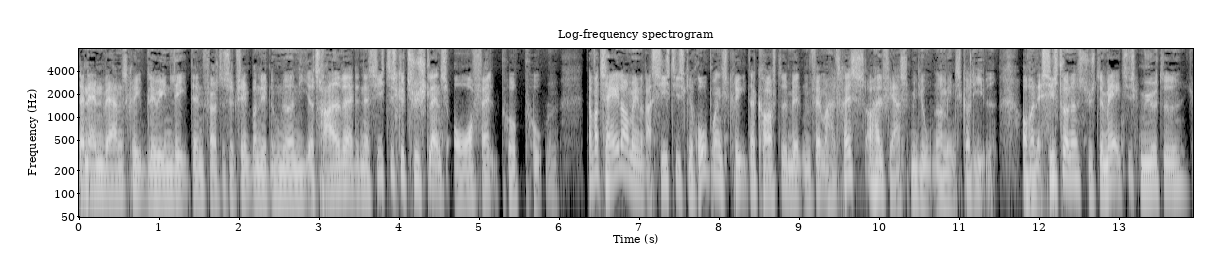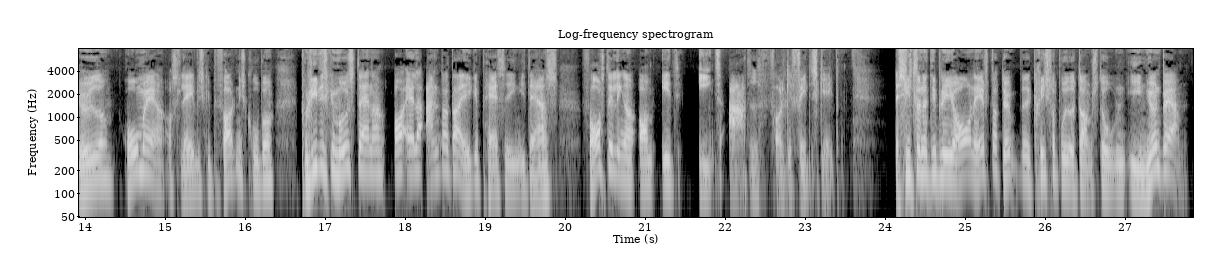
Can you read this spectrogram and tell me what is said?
Den anden verdenskrig blev indledt den 1. september 1939 af det nazistiske Tysklands overfald på Polen. Der var tale om en racistisk erobringskrig, der kostede mellem 55 og 70 millioner mennesker livet, og hvor nazisterne systematisk myrdede jøder, romager og slaviske befolkningsgrupper, politiske modstandere og alle andre, der ikke passede ind i deres forestillinger om et ensartet folkefællesskab. Nazisterne de blev i årene efter dømt ved krigsforbryderdomstolen i Nürnberg,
